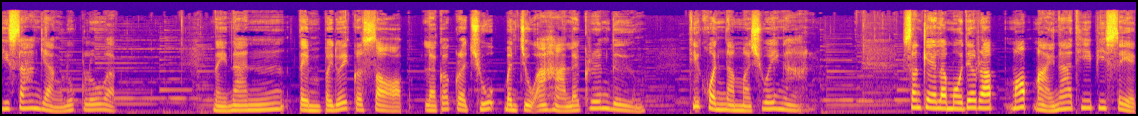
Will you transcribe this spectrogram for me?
ที่สร้างอย่างลุกลวก ในนั้นเต็มไปด้วยกระสอบแล้วก็กระชุบรรจุอาหารและเครื่องดื่ม ที่คนนำมาช่วยงาน สังเกลาโมได้รับมอบหมายหน้าที่พิเศษ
